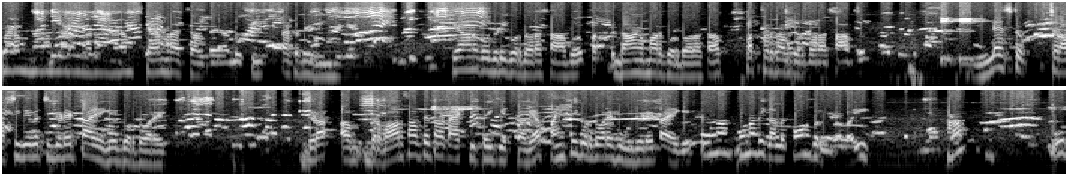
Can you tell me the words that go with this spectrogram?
Madam madam madam madam camera ਚੱਲ ਰਿਹਾ ਲੋਕੀ ਤੱਕਦੇ ਨਹੀਂ ਹੈਗੇ। ਗਿਆਨ ਗੋਦੜੀ ਗੁਰਦੁਆਰਾ ਸਾਹਿਬ ਡਾਂਗਮਾਰ ਗੁਰਦੁਆਰਾ ਸਾਹਿਬ ਪੱਥਰ ਸਾਹਿਬ ਗੁਰਦੁਆਰਾ ਸਾਹਿਬ। ਲਿਸਟ 84 ਦੇ ਵਿੱਚ ਜਿਹੜੇ ਢਾਏ ਗਏ ਗੁਰਦੁਆਰੇ ਜਿਹੜਾ ਦਰਬਾਰ ਸਾਹਿਬ ਤੇ ਤਾਂ ਅਟੈਕ ਕੀਤਾ ਹੀ ਕੀਤਾ ਗਿਆ 35 ਗੁਰਦੁਆਰੇ ਹੋਰ ਜਿਹੜੇ ਢਾਏ ਗਏ। ਉਹਨਾਂ ਉਹਨਾਂ ਦੀ ਗੱਲ ਕੌਣ ਕਰੂਗਾ ਬਾਈ? ਹਨਾ? ਉਹ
